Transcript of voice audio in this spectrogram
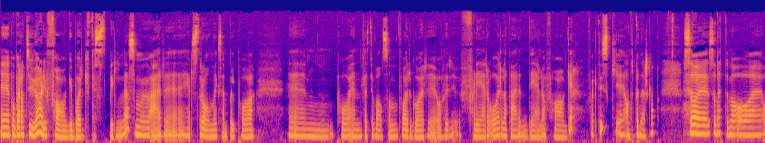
På Baratua har de jo Fagerborg-festspillene, som er helt strålende eksempel på på en festival som foregår over flere år, eller at det er en del av faget, faktisk, entreprenørskap. Så, så dette med å,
